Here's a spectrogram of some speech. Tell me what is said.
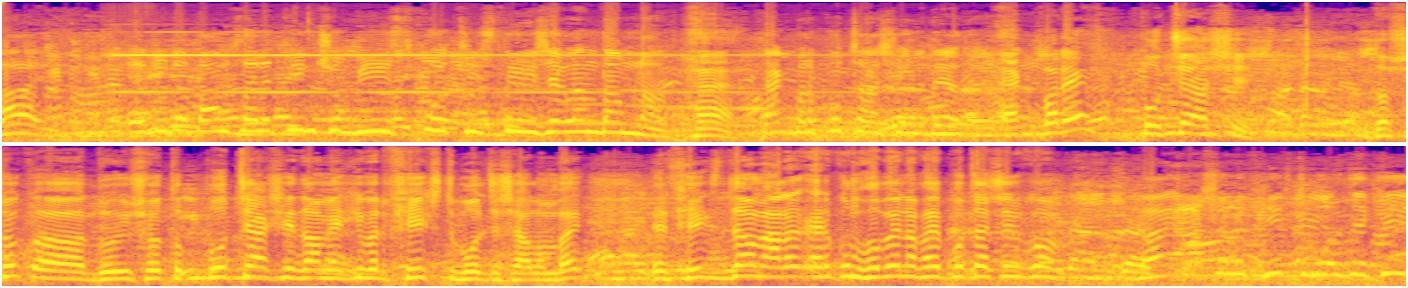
ভাই এই দুটো দাম চাইলে তিনশো বিশ পঁচিশ তিরিশ এগুলো দাম না। হ্যাঁ। একবার পঁচাশি হলে দেওয়া যাবে একবারে পঁচাশি। দর্শক দুইশো তো পঁচাশি দাম একেবারে ফিক্সড বলছে শালম ভাই। এই ফিক্সড দাম আর এরকম হবে না ভাই পঁচাশি এরকম? ভাই আসলে ফিক্সড বলতে কি?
